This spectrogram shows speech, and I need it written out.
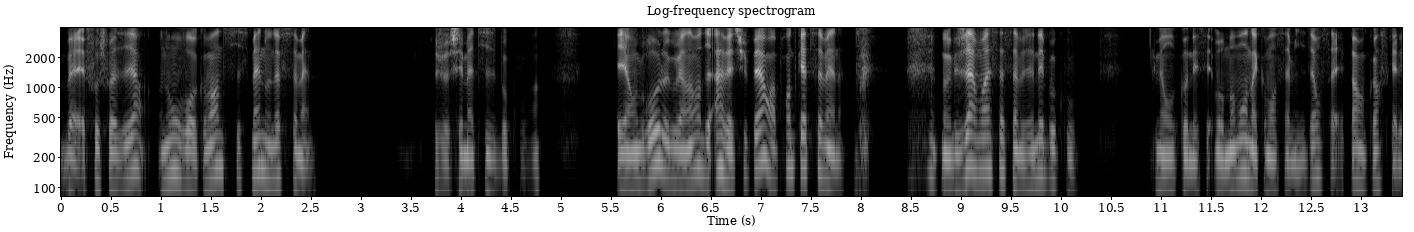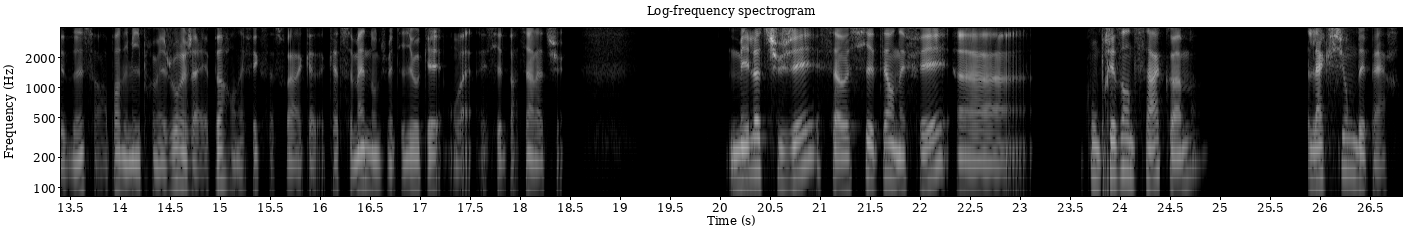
bah, il faut choisir. Nous, on vous recommande 6 semaines ou 9 semaines. Je schématise beaucoup. Hein. Et en gros, le gouvernement dit Ah, bah super, on va prendre 4 semaines. Donc, déjà, moi, ça, ça me gênait beaucoup. Mais on connaissait. Au moment où on a commencé à militer, on ne savait pas encore ce qu'allait donner ce rapport des 1000 premiers jours et j'avais peur, en effet, que ça soit 4 semaines. Donc, je m'étais dit Ok, on va essayer de partir là-dessus. Mais l'autre sujet, ça a aussi été, en effet, euh, qu'on présente ça comme l'action des pères,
